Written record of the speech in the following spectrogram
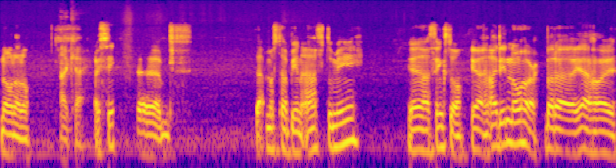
No, no, no. Okay. I think. Uh, that must have been after me. Yeah, I think so. Yeah, I didn't know her, but uh, yeah, I.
